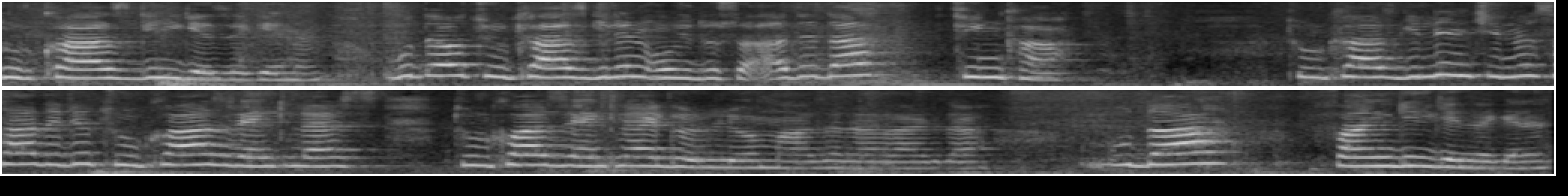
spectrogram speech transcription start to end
Turkuazgil gezegeni. Bu da Turkuazgil'in uydusu. Adı da Finka. Turkuazgil'in içinde sadece turkuaz renkler turkuaz renkler görülüyor manzaralarda. Bu da Fangil gezegeni.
